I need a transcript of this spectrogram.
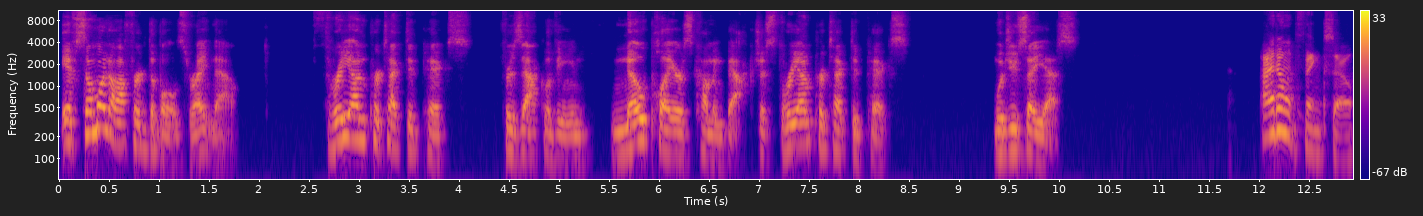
if someone offered the Bulls right now three unprotected picks for Zach LaVine, no players coming back, just three unprotected picks, would you say yes? I don't think so.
